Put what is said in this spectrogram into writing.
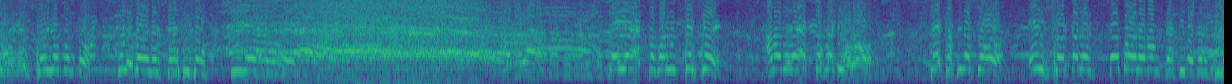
ধরনের স্বৈরতন্ত্র, কোন ধরনের ফ্যাসিজম ফিরে আসবে সেই এক দফার উদ্দেশ্যে আমাদের এক দফাটি হলো শেখ হাসিনা সহ এই সরকারের পতন এবং ফ্যাসিবাদের ছিল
